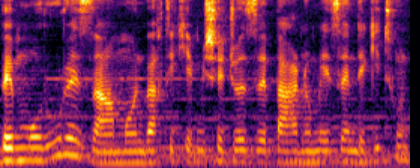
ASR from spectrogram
به مرور زمان وقتی که میشه جز برنامه زندگیتون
